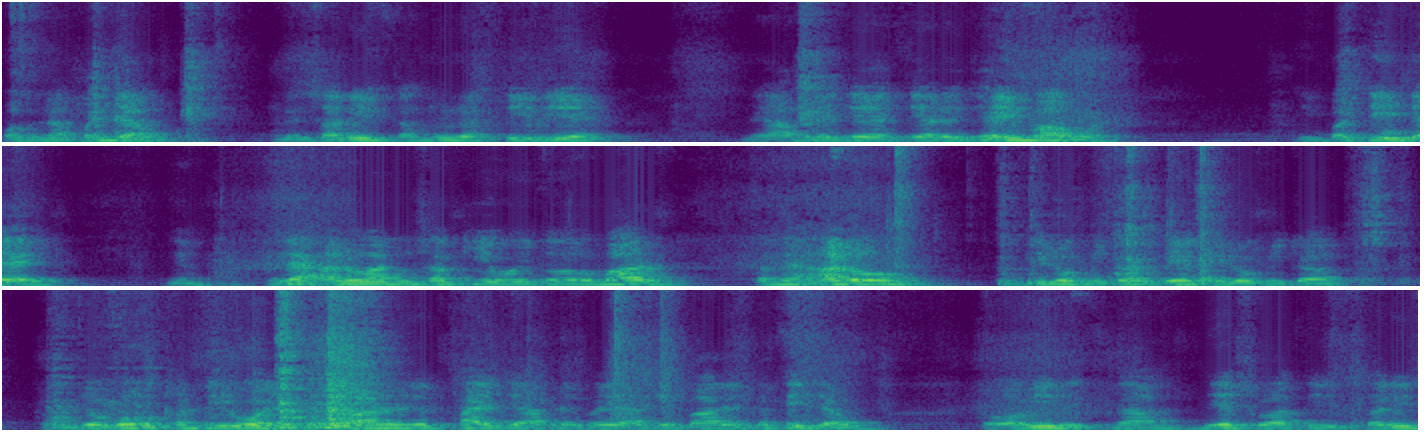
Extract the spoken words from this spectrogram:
પગના પંજાબ એટલે શરીર તંદુરસ્તી રહે ને આપણે જે અત્યારે જયમાં હોય એ પચી જાય. એમ. ભલે હાલવાનું શક્ય હોય તો બહાર તમે હાલો, કિલોમીટર, બે કિલોમીટર. જો બહુ ઠંડી હોય, તો બહાર એમ થાય કે આપણે ભાઈ આજે બહારે નથી જવું. તો આવી રીતના દેશવાથી શરીર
